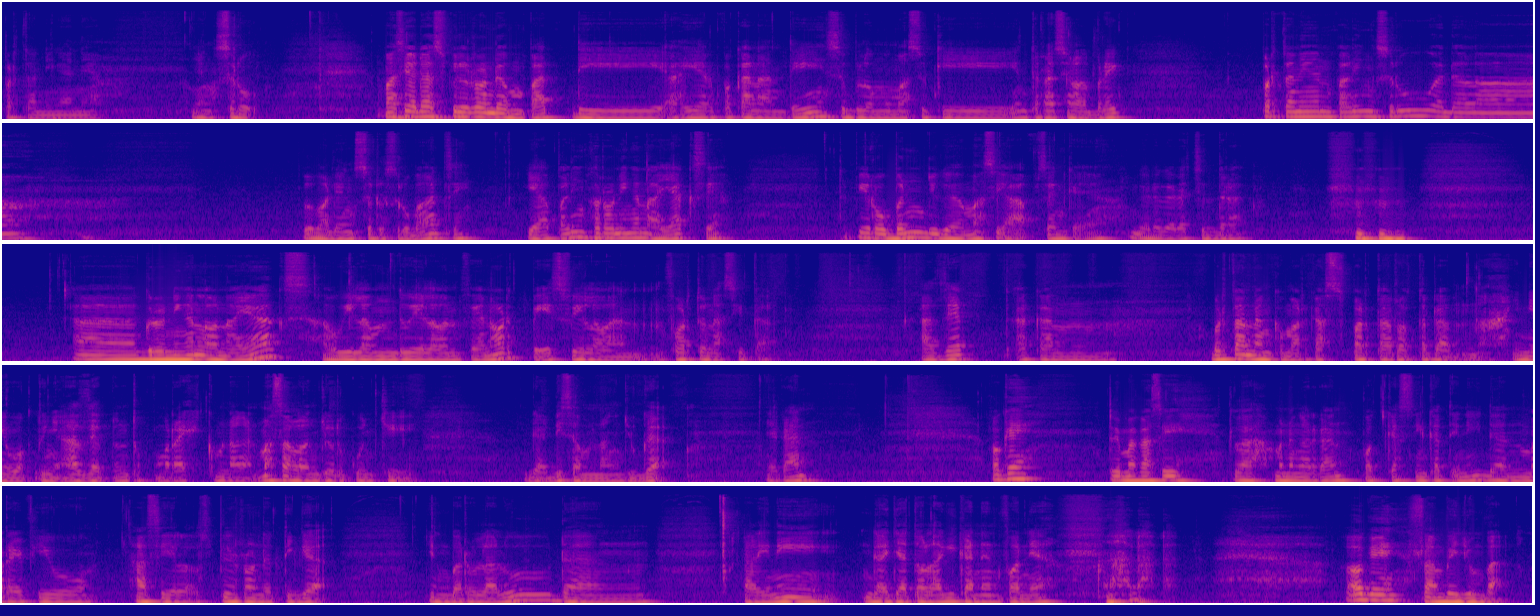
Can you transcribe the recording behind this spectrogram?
pertandingannya yang seru. Masih ada spill ronde 4 di akhir pekan nanti sebelum memasuki international break. Pertandingan paling seru adalah belum ada yang seru-seru banget sih. Ya paling Groningen Ajax ya tapi Robin juga masih absen kayaknya gara-gara cedera uh, Groningen lawan Ajax, Willem Due lawan Feyenoord, PSV lawan Fortuna Sittard. AZ akan bertandang ke markas Sparta Rotterdam. Nah, ini waktunya AZ untuk meraih kemenangan. Masa lawan juru kunci gak bisa menang juga, ya kan? Oke, terima kasih telah mendengarkan podcast singkat ini dan mereview hasil split ronde 3 yang baru lalu dan Kali ini nggak jatuh lagi kan handphonenya. Oke, sampai jumpa.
